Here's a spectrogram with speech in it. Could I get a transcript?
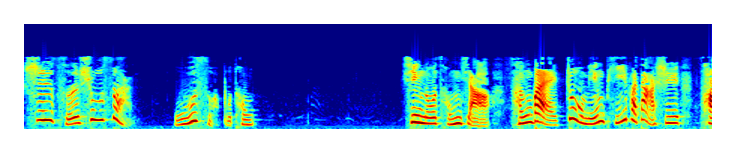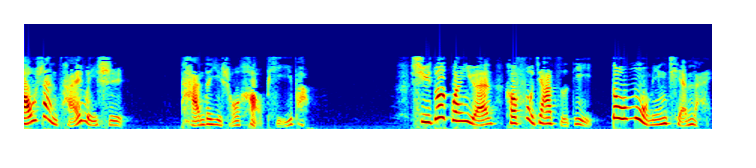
诗词书算，无所不通。兴奴从小曾拜著名琵琶大师曹善才为师，弹得一手好琵琶。许多官员和富家子弟都慕名前来，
